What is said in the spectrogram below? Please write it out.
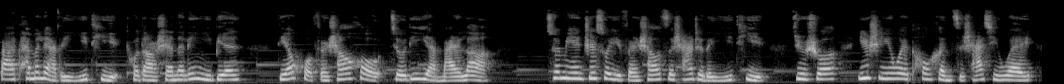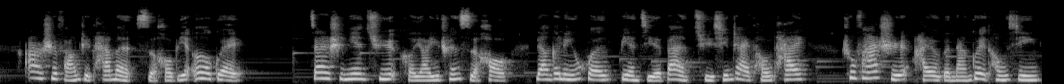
把他们俩的遗体拖到山的另一边，点火焚烧后就地掩埋了。村民之所以焚烧自杀者的遗体，据说一是因为痛恨自杀行为，二是防止他们死后变恶鬼。在十念区和姚一春死后。两个灵魂便结伴去新寨投胎，出发时还有个男鬼同行。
